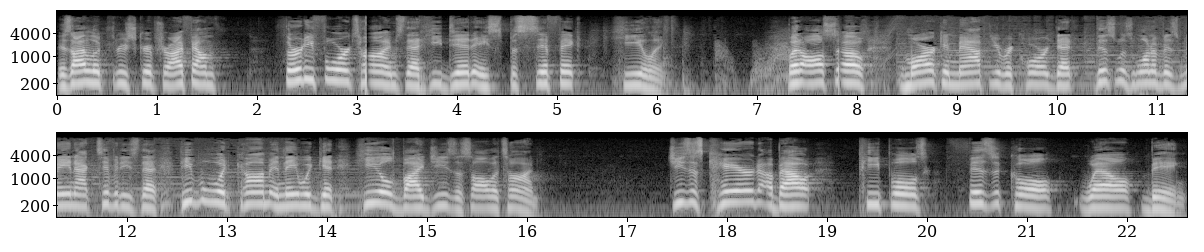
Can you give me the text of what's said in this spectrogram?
as I looked through Scripture, I found 34 times that he did a specific healing. But also, Mark and Matthew record that this was one of his main activities, that people would come and they would get healed by Jesus all the time. Jesus cared about people's physical well being.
